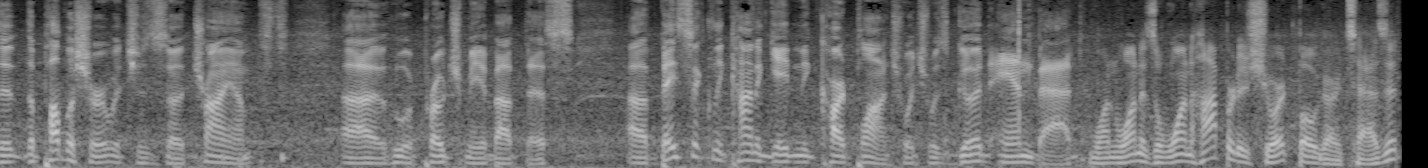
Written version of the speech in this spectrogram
the the publisher, which is uh, Triumph, uh, who approached me about this uh, basically kind of gave me carte blanche, which was good and bad. 1 1 is a one hopper to short. Bogaerts has it.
